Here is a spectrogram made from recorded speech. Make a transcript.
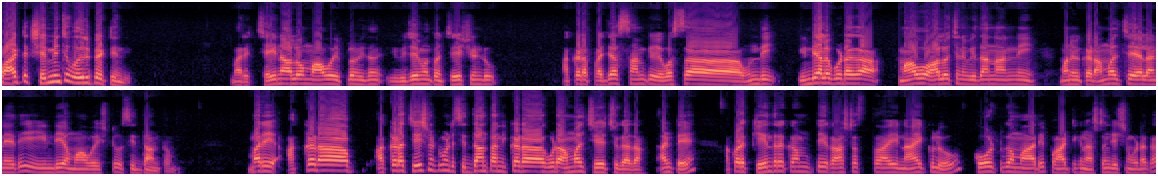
పార్టీ క్షమించి వదిలిపెట్టింది. మరి చైనాలో మావో విప్లవం విజయవంతం చేసిండు. అక్కడ ప్రజాస్వామిక వ్యవస్థ ఉంది. ఇండియాలో కూడా మావో ఆలోచన విధానాన్ని మనం ఇక్కడ అమలు చేయాలనేది ఇండియా మావోయిస్టు సిద్ధాంతం. మరి అక్కడ అక్కడ చేసినటువంటి సిద్ధాంతాన్ని ఇక్కడ కూడా అమలు చేయొచ్చు కదా. అంటే అక్కడ కేంద్ర కమిటీ రాష్ట్ర స్థాయి నాయకులు కోర్టుగా మారి పార్టీకి నష్టం చేసిన కూడా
